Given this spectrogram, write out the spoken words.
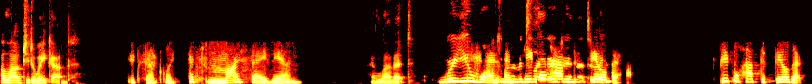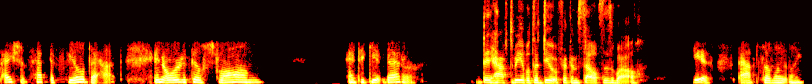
allowed you to wake up. Exactly. It's my save in. I love it. Were you walking and, and the ventilator during that time? That. People have to feel that. Patients have to feel that in order to feel strong and to get better. They have to be able to do it for themselves as well. Yes absolutely.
